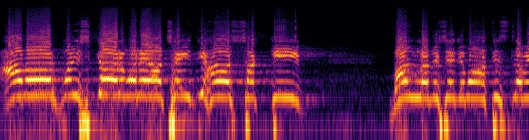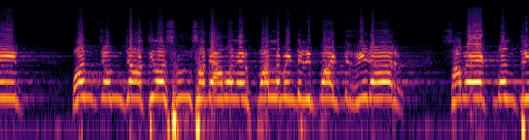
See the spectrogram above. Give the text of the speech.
আমার পরিষ্কার মনে আছে ইতিহাস সাক্ষী। বাংলাদেশে জামাত ইসলামীর পঞ্চম জাতীয় সংসদে আমাদের পার্লামেন্টারি পার্টির লিডার, সাবেক মন্ত্রী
